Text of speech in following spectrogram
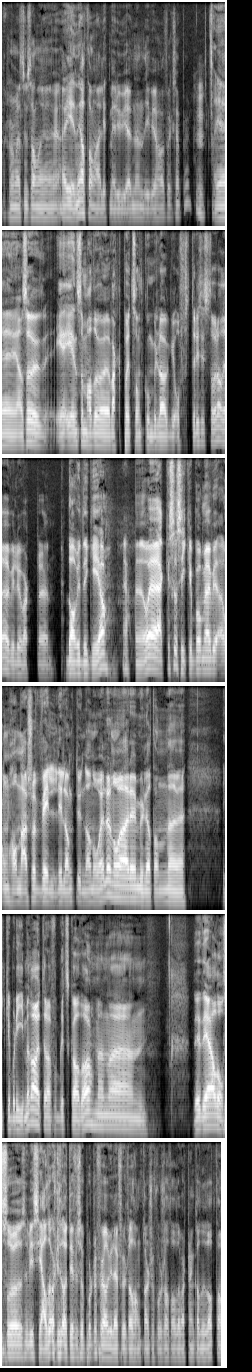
selv om jeg syns han er enig i at han er litt mer ujevn enn de vi har, f.eks. Mm. Eh, altså, en som hadde vært på et sånt kombilag oftere de siste åra, det ville jo vært eh, David De Gea. Ja. Eh, og jeg er ikke så sikker på om, jeg, om, han er så veldig langt unna nå heller. Nå er det mulig at han eh, ikke blir med da, etter å ha blitt skada, men det, det, hadde også, Hvis jeg hadde vært United-supporter før, ville jeg følt at han kanskje fortsatt hadde vært en kandidat. Da.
